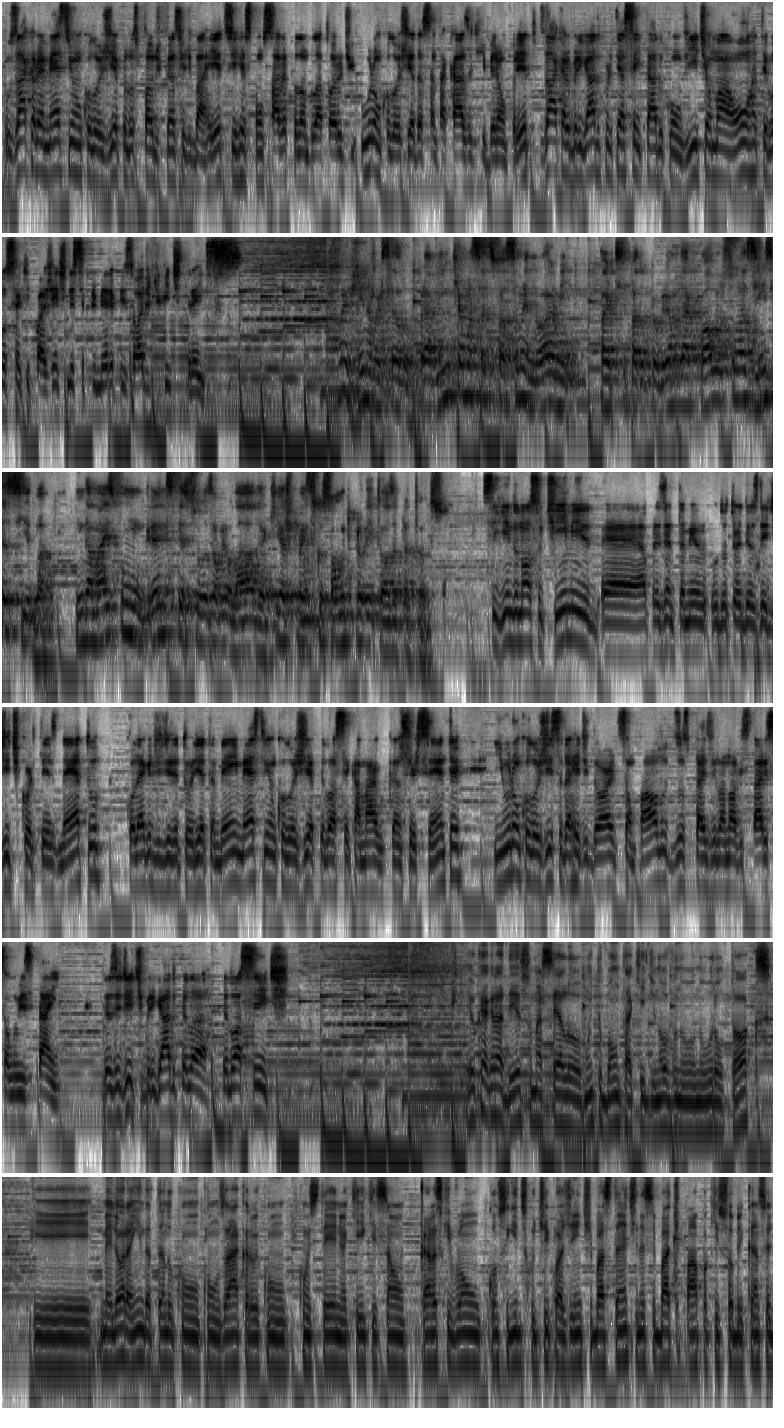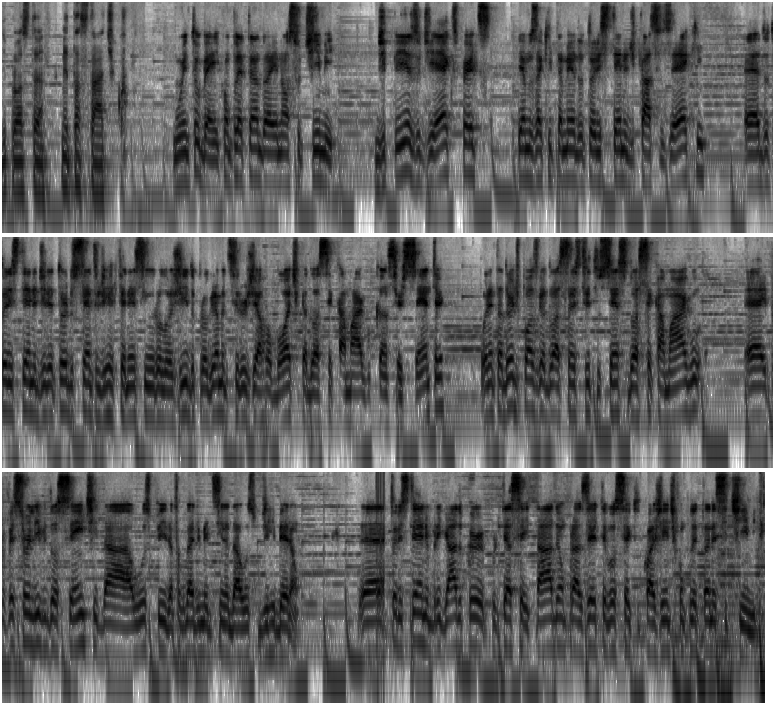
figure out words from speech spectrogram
o Zácaro é mestre em oncologia pelo Hospital de Câncer de Barretos e responsável pelo ambulatório de uro-oncologia da Santa Casa de Ribeirão Preto. Zácaro, obrigado por ter aceitado o convite. É uma honra ter você aqui com a gente nesse primeiro episódio de 23. Imagina, Marcelo, para mim que é uma satisfação enorme participar do programa da qual eu sou audiência assídua, ainda mais com grandes pessoas ao meu lado aqui, acho que é uma discussão muito proveitosa para todos. Seguindo o nosso time, é, apresento também o Dr. Deusdedite Cortez Neto, colega de diretoria também, mestre em oncologia pelo AC Camargo Cancer Center e uro-oncologista da Rede Dor de São Paulo, dos hospitais Vila Nova Star e São Luís Itaim. Deusdedite, obrigado pela, pelo aceite. Eu que agradeço, Marcelo. Muito bom estar aqui de novo no, no Urotalks. E melhor ainda, estando com, com o Zácaro e com, com o Stênio aqui, que são caras que vão conseguir discutir com a gente bastante nesse bate-papo aqui sobre câncer de próstata metastático. Muito bem. Completando aí nosso time de peso, de experts, temos aqui também o Dr. Stênio de Cássio Zec, é, Dr. Stênio, diretor do Centro de Referência em Urologia do Programa de Cirurgia Robótica do AC Camargo Cancer Center, orientador de pós-graduação estrito senso do AC Camargo é, e professor livre docente da USP, da Faculdade de Medicina da USP de Ribeirão. É, Doutor Stênio, obrigado por, por ter aceitado. É um prazer ter você aqui com a gente completando esse time.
